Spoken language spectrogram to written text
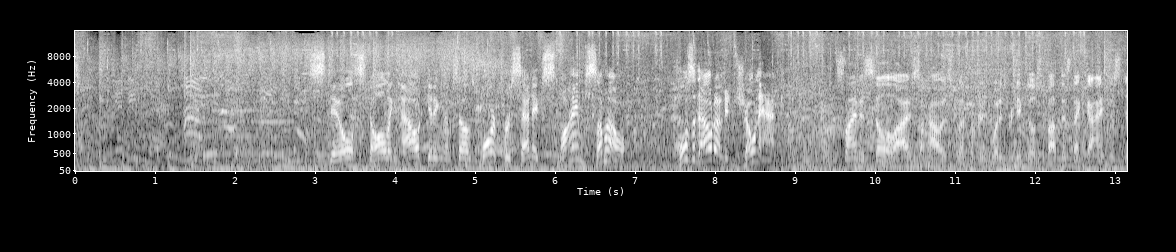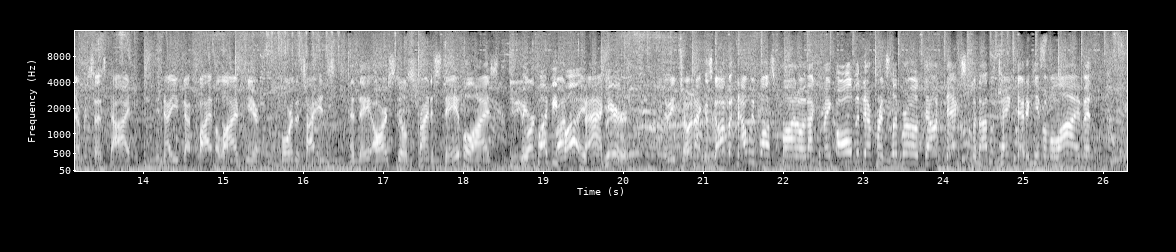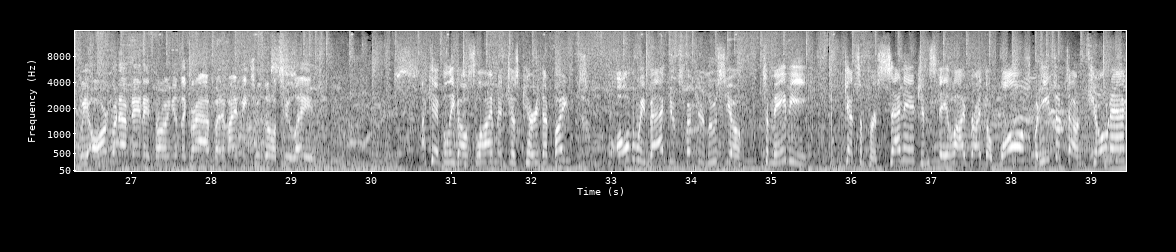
Still stalling out, getting themselves more percentage. Slime somehow pulls it out onto JJoNak. Slime is still alive somehow is what, the, what is ridiculous about this. That guy just never says die. And now you've got five alive here for the Titans, and they are still trying to stabilize New York. 5v5 back. here. I mean, JJoNak is gone, but now we've lost Mano, and that can make all the difference. Libero down next without the tank there to keep him alive, and we are going to have Nenne throwing in the grab, but it might be too little too late. I can't believe how Slime just carried that fight all the way back. You expect your Lucio to maybe get some percentage and stay alive, ride the walls, but he took down JJoNak.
